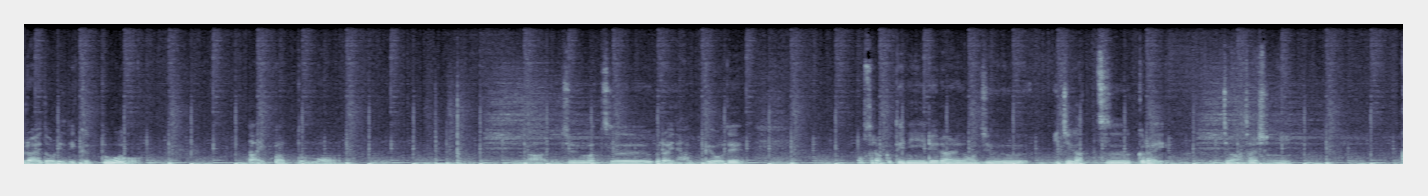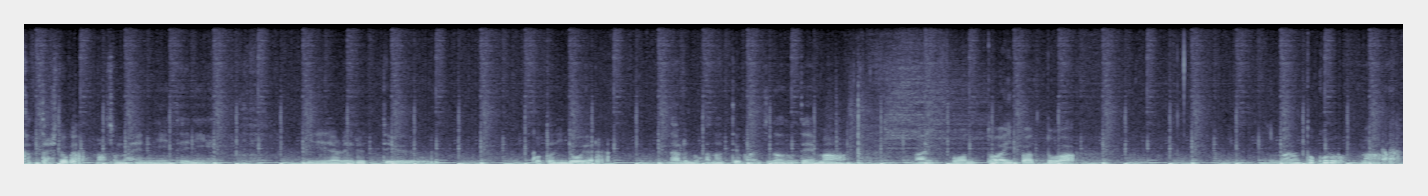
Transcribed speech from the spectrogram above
来通りでいくと iPad も、まあ、10月ぐらいに発表でおそらく手に入れられるのが11月くらい一番最初に買った人が、まあ、その辺に手に入れられるっていうことにどうやらなるのかなっていう感じなのでまあ iPhone と iPad は今のところまあ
